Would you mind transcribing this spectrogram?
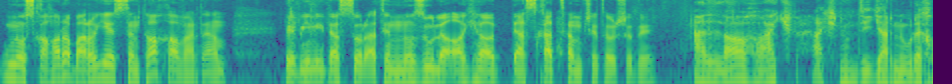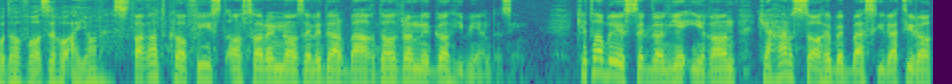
نسخه ها را برای استنتاق آوردم. ببینید از سرعت نزول آیات دستخطم چطور شده؟ الله اکبر. اکنون دیگر نور خدا واضح و عیان است. فقط کافی است آثار نازله در بغداد را نگاهی بیاندازیم. کتاب استدلالی ایقان که هر صاحب بصیرتی را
